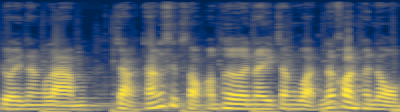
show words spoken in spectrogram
โดยนางรำจากทั้ง 12 อำเภอในจังหวัดนครพนม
